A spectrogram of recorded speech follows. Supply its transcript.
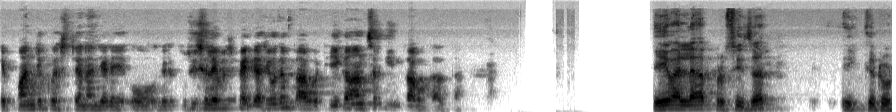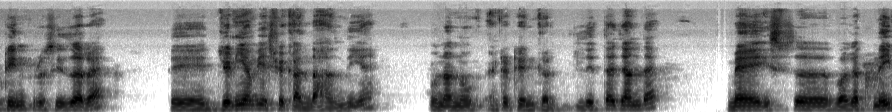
ਕਿ ਪੰਜ ਕੁਐਸਚਨ ਆ ਜਿਹੜੇ ਉਹ ਜਿਹੜੇ ਤੁਸੀਂ ਸਿਲੇਬਸ ਭੇਜਿਆ ਸੀ ਉਹਦੇ ਮੁਤਾਬਕ ਠੀਕ ਆ ਆਨਸਰ ਕੀ ਮੁਤਾਬਕ ਗਲਤ ਆ? ਇਹ ਵਾਲਾ ਪ੍ਰੋਸੀਜਰ ਇੱਕ ਰੂਟੀਨ ਪ੍ਰੋਸੀਜਰ ਹੈ ਤੇ ਜਿਹੜੀਆਂ ਵੀ ਸ਼ਿਕਾਇਤਾਂ ਆਉਂਦੀਆਂ, ਉਹਨਾਂ ਨੂੰ ਐਂਟਰਟੇਨ ਕਰ ਲਿੱਤਾ ਜਾਂਦਾ ਹੈ। ਮੈਂ ਇਸ ਵਕਤ ਨਹੀਂ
